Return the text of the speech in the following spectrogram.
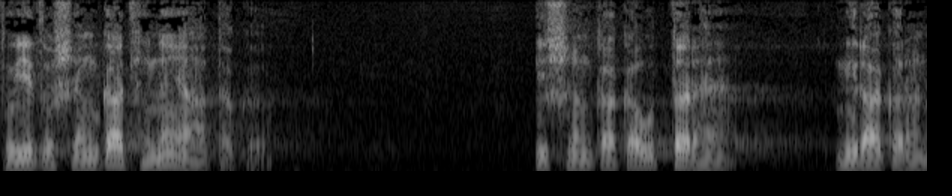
तो ये तो शंका थी ना यहाँ तक। इस शंका का उत्तर है निराकरण।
